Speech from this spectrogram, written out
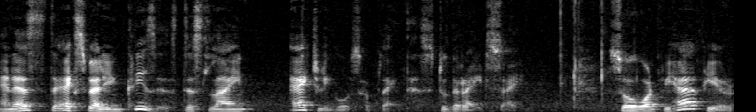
And as the x value increases, this line actually goes up like this to the right side. So what we have here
